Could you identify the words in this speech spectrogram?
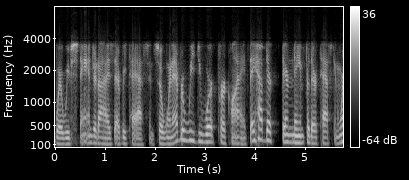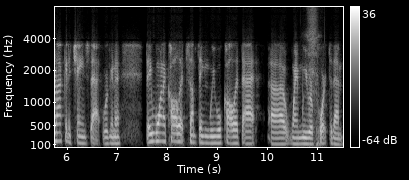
where we've standardized every task. And so whenever we do work for a client, they have their, their name for their task, and we're not going to change that. We're going to, they want to call it something, we will call it that uh, when we report to them.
